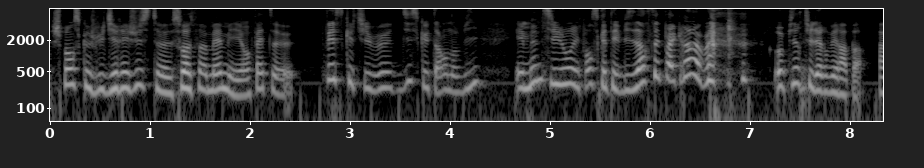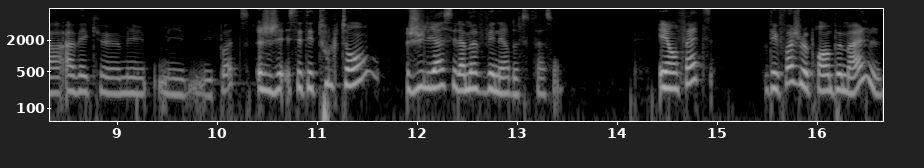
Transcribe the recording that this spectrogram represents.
je pense que je lui dirais juste, euh, sois toi-même et en fait, euh, fais ce que tu veux, dis ce que tu as envie. Et même si les gens ils pensent que t'es bizarre, c'est pas grave. Au pire, tu les reverras pas. Euh, Avec euh, mes, mes, potes, c'était tout le temps, Julia, c'est la meuf vénère de toute façon. Et en fait, des fois, je le prends un peu mal.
